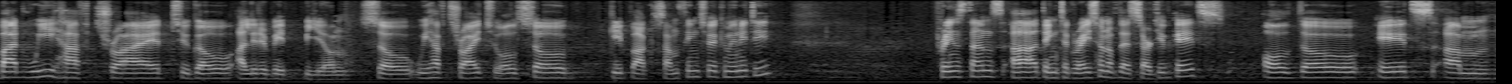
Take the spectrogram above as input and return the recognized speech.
But we have tried to go a little bit beyond. So we have tried to also give back something to the community. For instance, uh, the integration of the certificates, although it's um,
